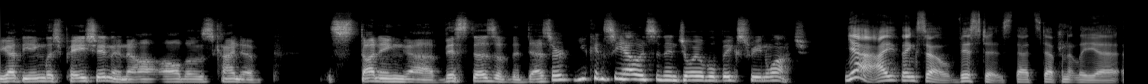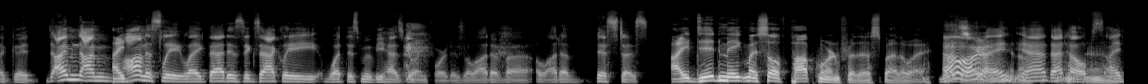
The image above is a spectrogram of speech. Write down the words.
You got the English patient and uh, all those kind of stunning uh, vistas of the desert. You can see how it's an enjoyable big screen watch. Yeah, I think so. Vistas. That's definitely a, a good. I'm. I'm I- honestly like that is exactly what this movie has going for it. Is a lot of uh, a lot of vistas. I did make myself popcorn for this, by the way. That's oh, all right, good, you know. Yeah, that helps. Yeah. I,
